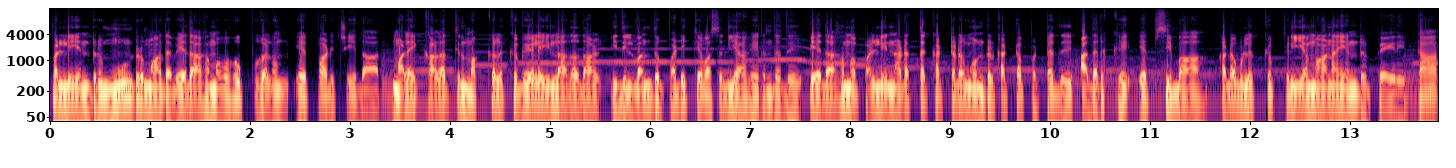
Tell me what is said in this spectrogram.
பள்ளி என்று மூன்று மாத வேதாகம வகுப்புகளும் ஏற்பாடு செய்தார். மழைக்காலத்தில் மக்களுக்கு வேலை இல்லாததால் இதில் வந்து படிக்க வசதியாக இருந்தது. வேதாகம பள்ளி நடத்த கட்டடம் ஒன்று கட்டப்பட்டது. அதற்கு எப்சிபா கடவுளுக்கு பிரியமான என்று பெயரிட்டார்.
